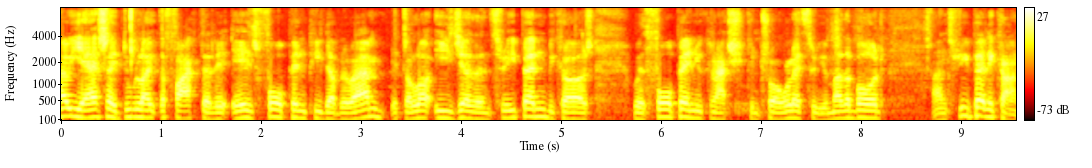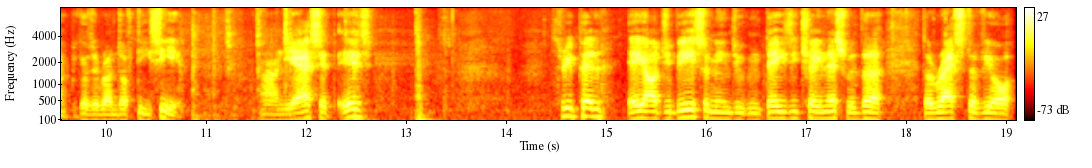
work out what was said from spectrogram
Now yes, I do like the fact that it is 4-pin PWM. It's a lot easier than 3-pin because with 4-pin you can actually control it through your motherboard and 3-pin you can't because it runs off DC. And yes, it is 3-pin ARGB, so it means you can daisy chain this with the, the rest of your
